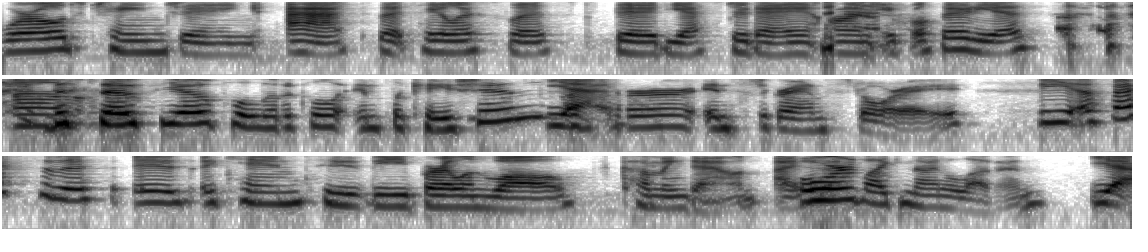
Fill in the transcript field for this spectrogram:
world changing act that Taylor Swift did yesterday on April 30th. Um, the socio political implications yes. of her Instagram story. The effects to this is akin to the Berlin Wall coming down. I or think. like 9 11. Yeah.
